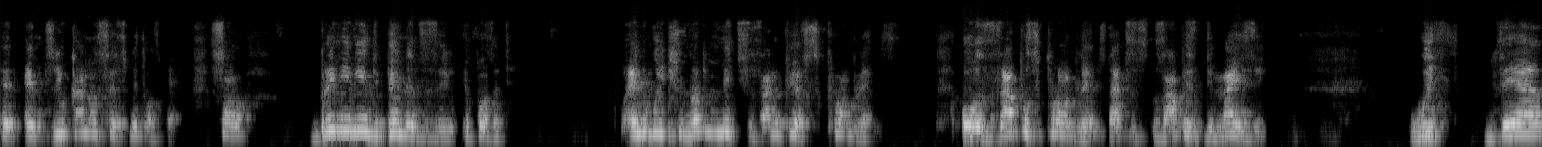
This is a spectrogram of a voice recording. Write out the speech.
And, and you cannot say Smith was bad. So bringing independence is a, a positive. And we should not mix ZANU-PF's problems or ZAPU's problems, that is ZAPU is demising, with their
